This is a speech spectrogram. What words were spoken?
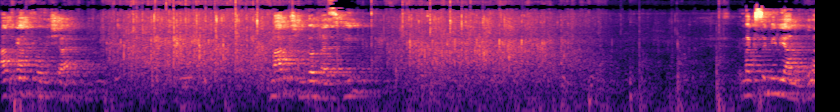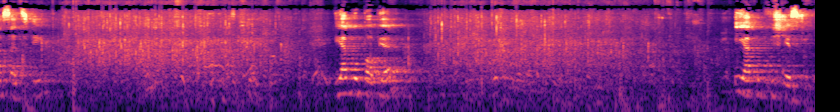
Adrian Forysiak, Marcin Godlecki, Maksymilian Lasecki, Jakub Popiel, Jakub Wiśniewski.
